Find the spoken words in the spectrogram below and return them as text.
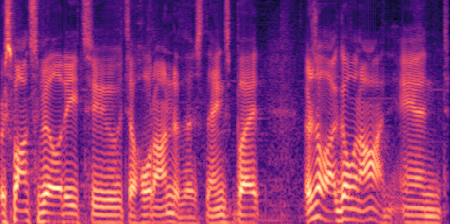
responsibility to to hold on to those things, but there's a lot going on, and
